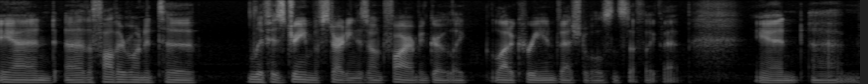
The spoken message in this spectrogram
and uh, the father wanted to live his dream of starting his own farm and grow like a lot of Korean vegetables and stuff like that. And um,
